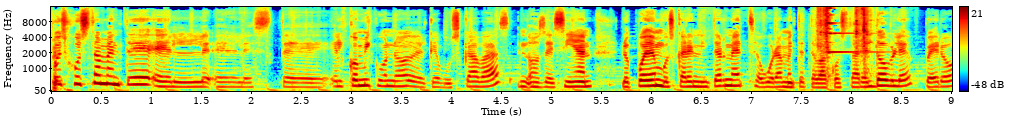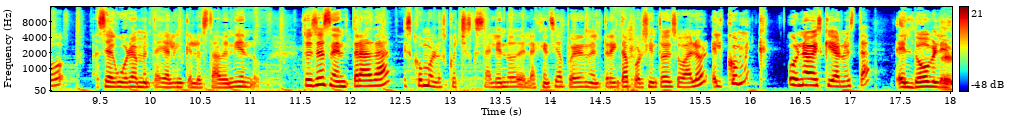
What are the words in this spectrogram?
Pues justamente el, el, este, el cómic uno del que buscabas, nos decían, lo pueden buscar en internet, seguramente te va a costar el doble, pero seguramente hay alguien que lo está vendiendo. Entonces, de entrada, es como los coches que saliendo de la agencia pierden el 30% de su valor. El cómic, una vez que ya no está, el doble.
